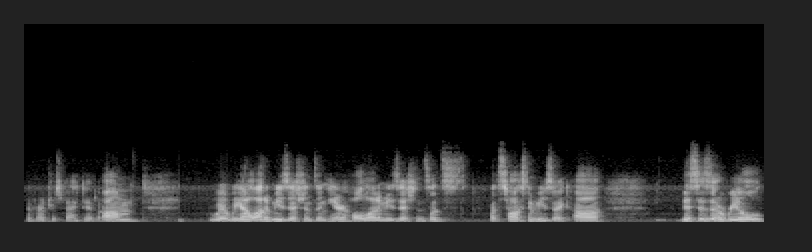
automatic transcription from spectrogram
It's a good retrospective. Um, we, we got a lot of musicians in here, a whole lot of musicians. Let's let's talk some music. Uh, this is a real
